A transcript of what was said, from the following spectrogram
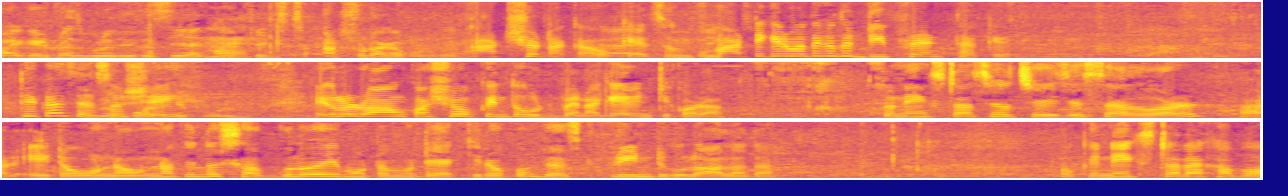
পাইকারি প্রাইস বলে দিতেছি একদম হ্যাঁ। ফিক্সড 800 টাকা পড়বে। আটশো টাকা ওকে fixed। বাটিকের মধ্যে কিন্তু ডিফারেন্ট থাকে। ঠিক আছে? তো সেই। এগুলো রং কষাও কিন্তু উঠবে না গ্যারেন্টি করা। সো নেক্সট আছে হচ্ছে এই যে সালোয়ার আর এটা ওড়না। ওড়না কিন্তু সবগুলোই মোটামুটি একই রকম জাস্ট প্রিন্টগুলো আলাদা। ওকে নেক্সটটা দেখাবো।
